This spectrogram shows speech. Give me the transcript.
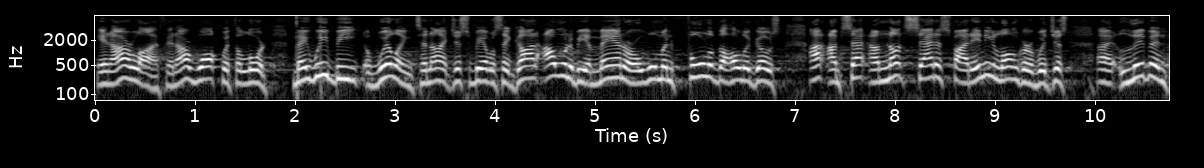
in our life, in our walk with the Lord. May we be willing tonight just to be able to say, God, I want to be a man or a woman full of the Holy Ghost. I, am sat, I'm not satisfied any longer with just uh, living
